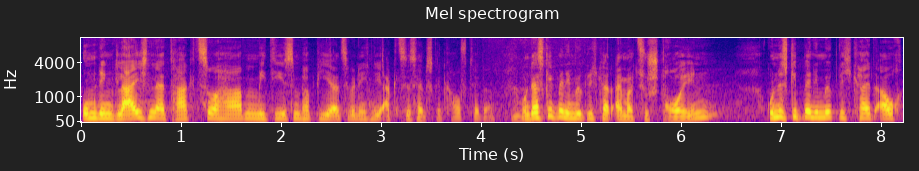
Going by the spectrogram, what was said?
um den gleichen Ertrag zu haben mit diesem Papier, als wenn ich die Aktie selbst gekauft hätte. Mhm. Und das gibt mir die Möglichkeit, einmal zu streuen. Und es gibt mir die Möglichkeit, auch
